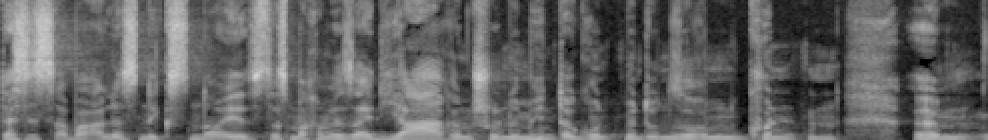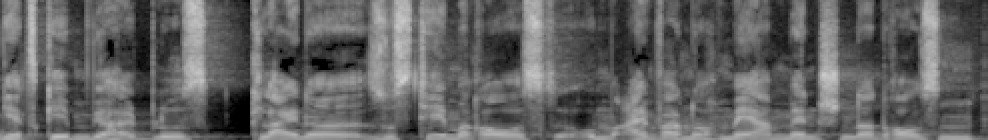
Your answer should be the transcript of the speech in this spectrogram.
Das ist aber alles nichts Neues. Das machen wir seit Jahren schon im Hintergrund mit unseren Kunden. Ähm, jetzt geben wir halt bloß kleine Systeme raus, um einfach noch mehr Menschen da draußen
